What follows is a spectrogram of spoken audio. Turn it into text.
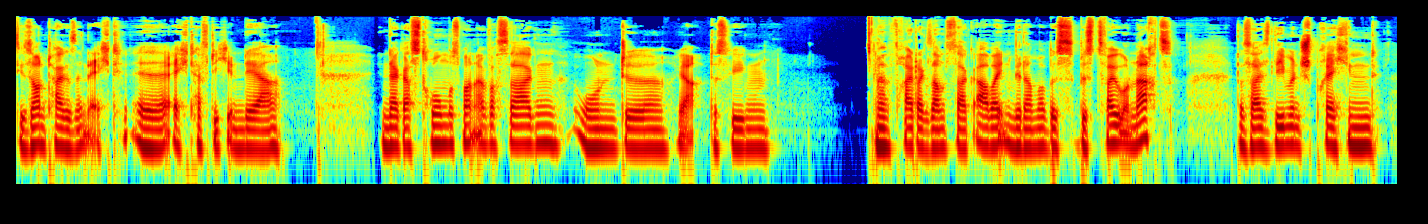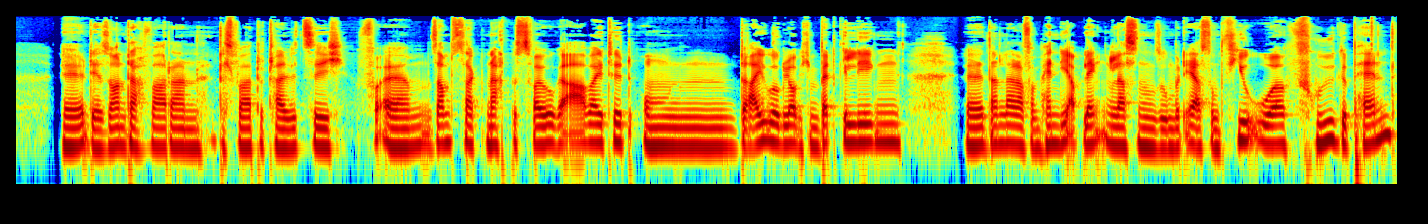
die Sonntage sind echt, äh, echt heftig in der, in der Gastro, muss man einfach sagen. Und äh, ja, deswegen äh, Freitag, Samstag arbeiten wir da mal bis, bis Uhr nachts. Das heißt, dementsprechend Äh, der Sonntag war dann, das war total witzig, ähm, Samstag Nacht bis zwei Uhr gearbeitet, um drei Uhr, glaube ich, im Bett gelegen, äh, dann leider vom Handy ablenken lassen, somit erst um vier Uhr früh gepennt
